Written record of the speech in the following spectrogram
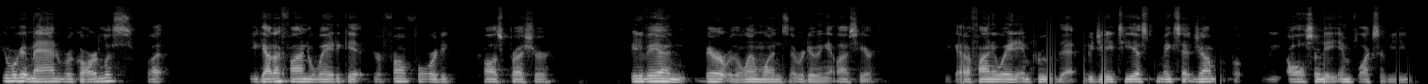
People get mad regardless, but you got to find a way to get your front forward to cause pressure. Vita Vea and Barrett were the only ones that were doing it last year. You got to find a way to improve that. Maybe JTS makes that jump, but we also need influx of youth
